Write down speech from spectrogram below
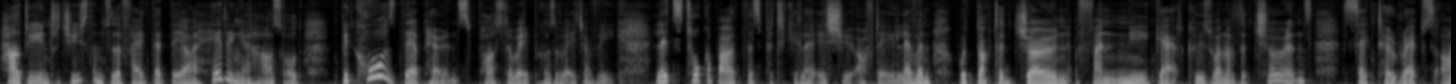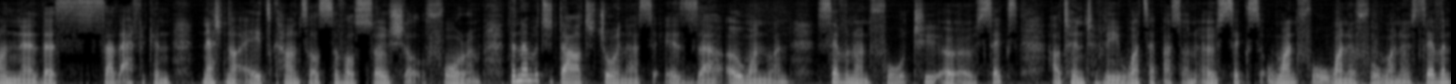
How do you introduce them to the fact that they are heading a household because their parents passed away because of HIV? Let's talk about this particular issue after 11 with Dr. Joan van Niekerk, who's one of the children's sector reps on the South African National AIDS Council Civil Social Forum. The number to dial to join us is uh, 011 714 2006. Alternatively, WhatsApp us on 0614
